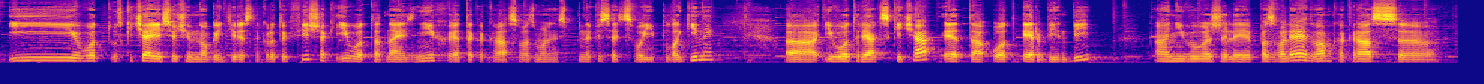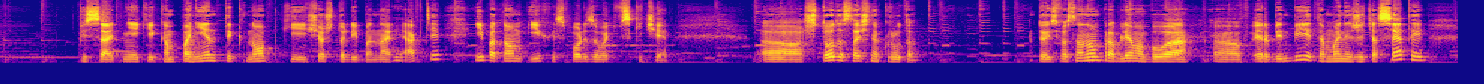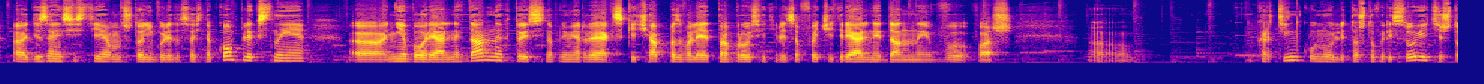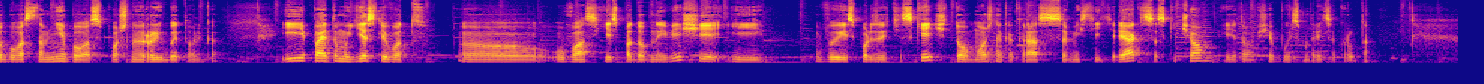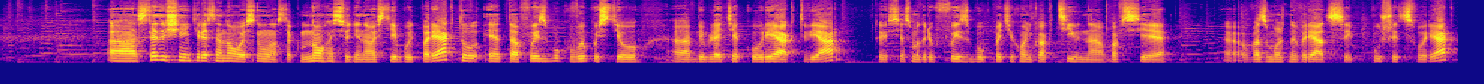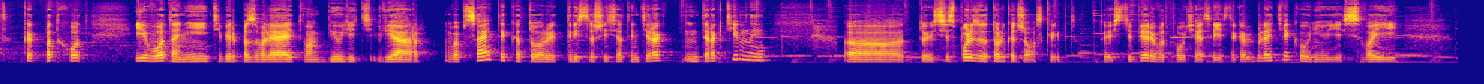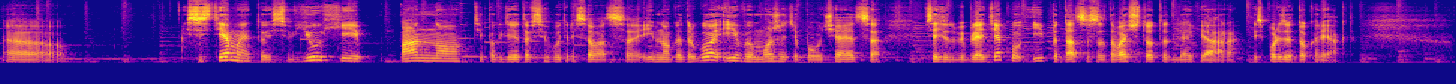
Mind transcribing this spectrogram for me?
И вот у скетча есть очень много интересных крутых фишек, и вот одна из них это как раз возможность написать свои плагины, а, и вот React SketchUp это от Airbnb, они выложили, позволяет вам как раз э, писать некие компоненты, кнопки, еще что-либо на React и потом их использовать в скетче. А, что достаточно круто. То есть в основном проблема была э, в Airbnb, это менеджить ассеты, э, дизайн систем, что они были достаточно комплексные, не было реальных данных, то есть, например, React SketchUp позволяет пробросить или зафетчить реальные данные в ваш картинку, ну или то, что вы рисуете, чтобы у вас там не было сплошной рыбы только. И поэтому, если вот э, у вас есть подобные вещи и вы используете Sketch, то можно как раз совместить React со скетчом, и это вообще будет смотреться круто. А, следующая интересная новость, ну у нас так много сегодня новостей будет по React, это Facebook выпустил а, библиотеку React VR, то есть я смотрю, Facebook потихоньку активно во все возможные вариации пушит свой React как подход, и вот они теперь позволяют вам билдить VR веб-сайты, которые 360 интерак- интерактивные, то есть используя только JavaScript. То есть теперь вот получается есть такая библиотека, у нее есть свои системы, то есть вьюхи, панно, типа где это все будет рисоваться и многое другое, и вы можете, получается, взять эту библиотеку и пытаться создавать что-то для VR, используя только React.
